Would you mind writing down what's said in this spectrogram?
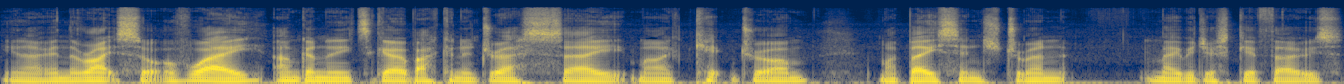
you know in the right sort of way I'm going to need to go back and address say my kick drum my bass instrument maybe just give those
